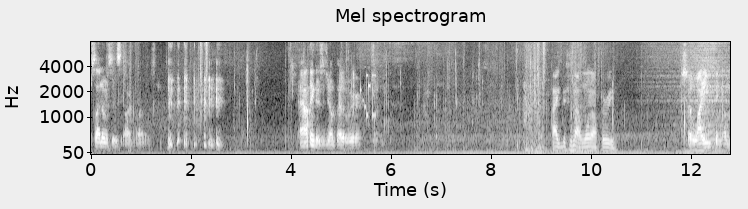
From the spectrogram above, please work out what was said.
I'm sliding over to the star bars. I think there's a jump pad over here. Like, this is not one off three. So why do you think I'm?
